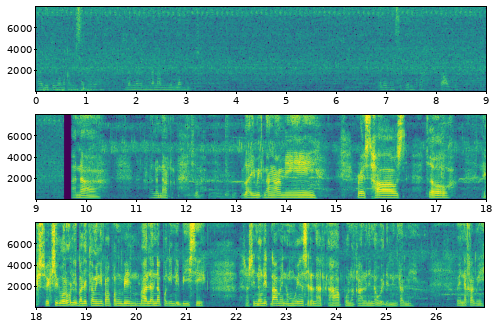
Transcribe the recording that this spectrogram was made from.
Ah, dito muna kami sa Morong. Alam namin na namin yung lamig. Tulog na si Kendra. Pagod. Ana, ano na, so, tahimik ng aming rest house. So, next week siguro ulit balik kami ni Papang Ben. Bahala na pag hindi busy. So, sinulit namin, umuwi na sila lahat kahapon. Nakala nila uwi din kami. Uwi na kami.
